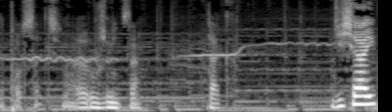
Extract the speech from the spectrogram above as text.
Na Polsacie, no, różnica. Tak. Dzisiaj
